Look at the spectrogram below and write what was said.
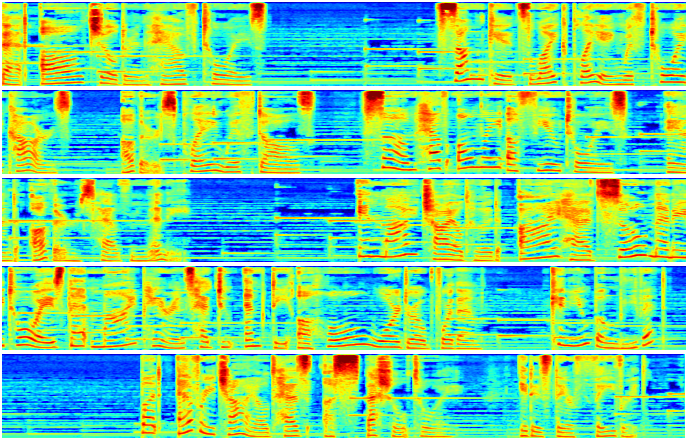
that all children have toys. Some kids like playing with toy cars. Others play with dolls. Some have only a few toys, and others have many. Childhood, I had so many toys that my parents had to empty a whole wardrobe for them. Can you believe it? But every child has a special toy. It is their favorite,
